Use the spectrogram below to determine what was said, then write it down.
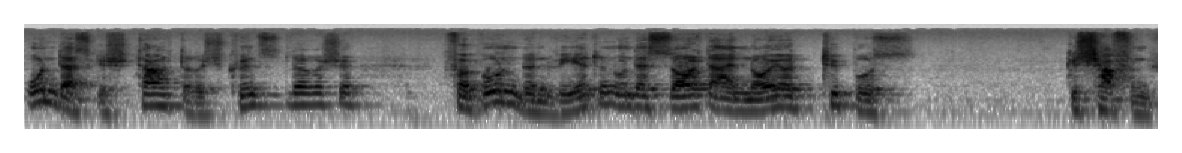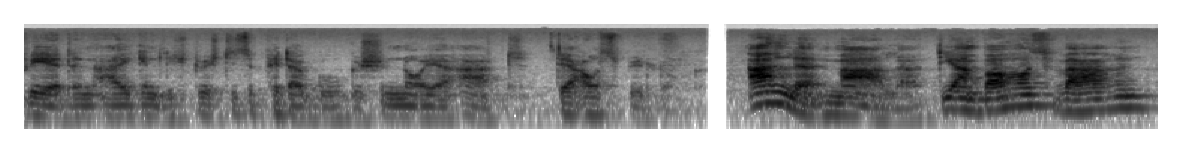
und das gestalterisch-künstlerische verbunden werden und es sollte ein neuer Typus geschaffen werden eigentlich durch diese pädagogische neue Art der Ausbildung. Alle Maler, die am Bauhaus waren,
